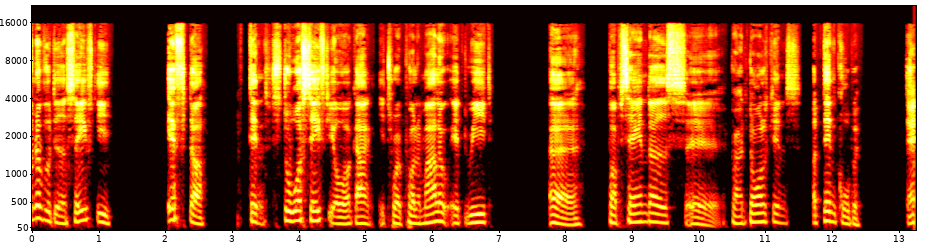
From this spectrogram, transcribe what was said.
undervurderede safety efter den store safety-overgang i Troy Polamalu, Ed Reed, øh, Bob Sanders, øh, Brian Dawkins og den gruppe. Ja,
